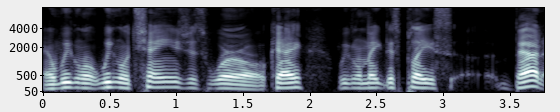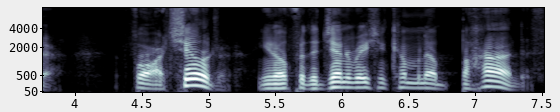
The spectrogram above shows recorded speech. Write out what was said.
and we're gonna we gonna change this world, okay? We're gonna make this place uh, better for our children, you know, for the generation coming up behind us.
